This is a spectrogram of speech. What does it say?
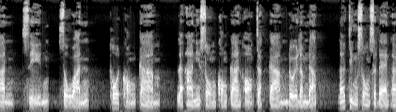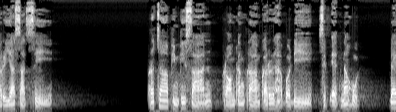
าน ศีล สวรรค์ โทษของกาม และอานิสงค์ของการออกจากกามโดยลำดับ แล้วจึงทรงแสดงอริยสัจสี่พระเจ้าพิมพิสารพร้อมทั้งพรามคฤหบดีสิบเอ็ดนหุดได้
